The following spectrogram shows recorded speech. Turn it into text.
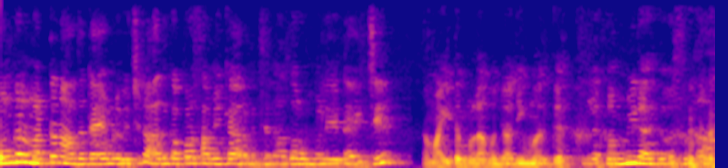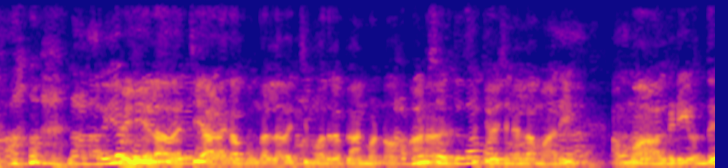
பொங்கல் மட்டும் நான் அந்த டைமில் வச்சுட்டு அதுக்கப்புறம் சமைக்க ஆரம்பிச்சதுனால தான் ரொம்ப லேட் ஆயிடுச்சு. நம்ம ஐட்டம் எல்லாம் கொஞ்சம் அதிகமா இருக்கு. இல்லை கம்மிடா இந்த வருஷம் நான் நிறைய வெளியெல்லாம் வச்சு அழகா பொங்கல்லாம் வச்சு முதல்ல பிளான் பண்ணோம். அப்படின்னு ஆனா சொல்லிட்டு தான் சுச்சுவேஷன் எல்லாம் மாறி அம்மா ஆல்ரெடி வந்து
